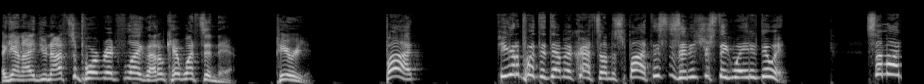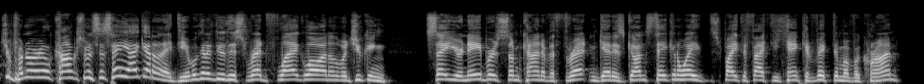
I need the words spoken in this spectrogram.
Again, I do not support red flag. I don't care what's in there, period. But if you're going to put the Democrats on the spot, this is an interesting way to do it. Some entrepreneurial congressman says, Hey, I got an idea. We're going to do this red flag law. In other words, you can say your neighbor's some kind of a threat and get his guns taken away, despite the fact that you can't convict him of a crime.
